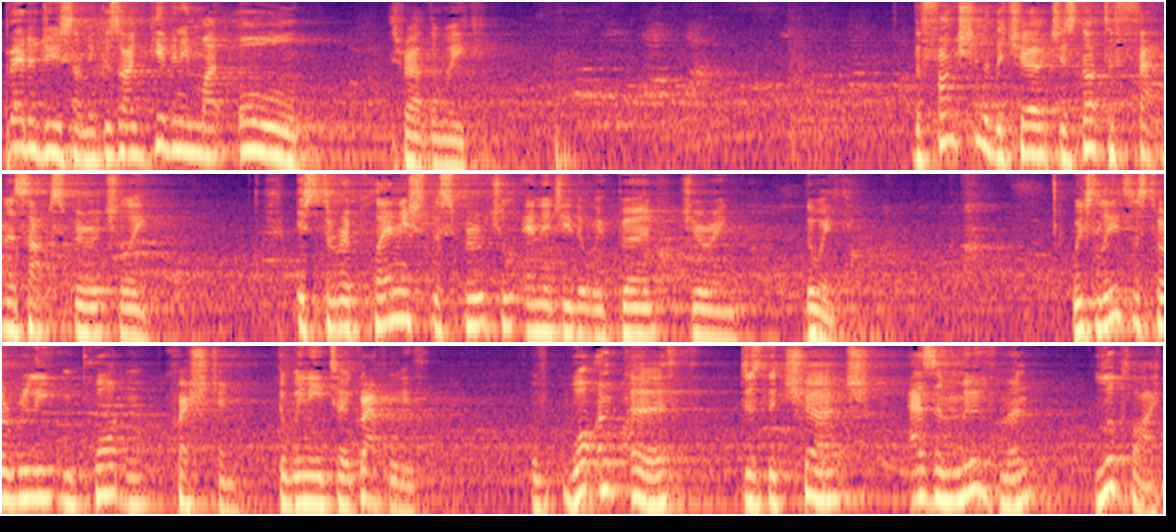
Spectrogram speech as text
better do something because I've given Him my all throughout the week. The function of the church is not to fatten us up spiritually, it's to replenish the spiritual energy that we've burnt during the week. Which leads us to a really important question that we need to grapple with. Of what on earth does the church as a movement look like?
